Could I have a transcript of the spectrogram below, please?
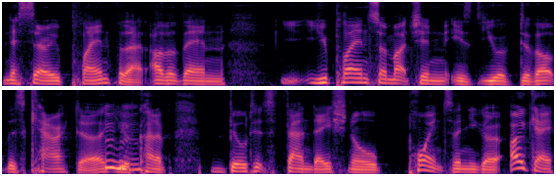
necessarily plan for that other than you plan so much in is you have developed this character Mm-hmm. you've kind of built its foundational points and you go okay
